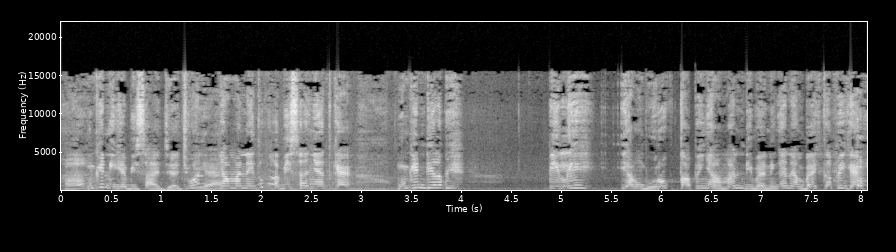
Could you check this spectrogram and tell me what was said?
Hah? mungkin iya bisa aja. Cuman Iya. nyamannya itu nggak bisa nyet. Kayak mungkin dia lebih pilih yang buruk tapi nyaman dibandingkan yang baik. Tapi kayak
